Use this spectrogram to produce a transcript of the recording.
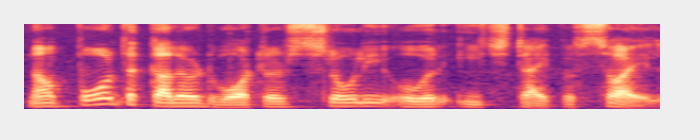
Now pour the colored water slowly over each type of soil.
